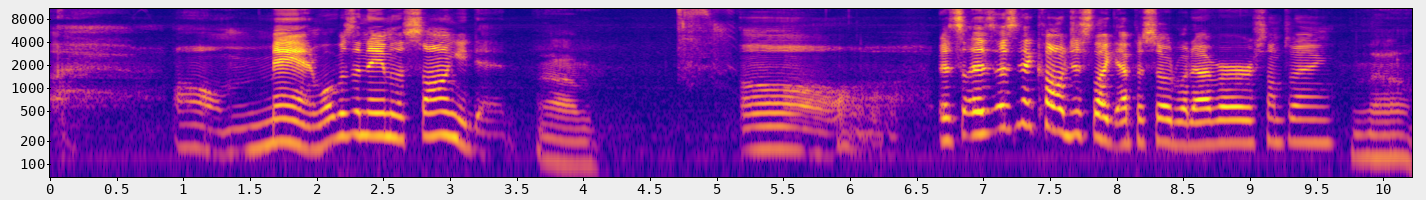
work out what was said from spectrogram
oh man, what was the name of the song he did? Um, Oh, it's is- isn't it called just like episode whatever or something? no.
